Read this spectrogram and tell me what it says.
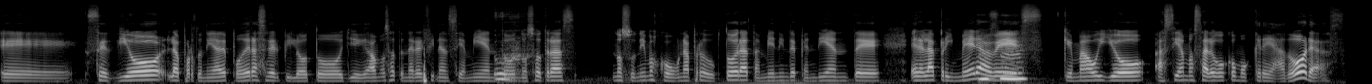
eh, se dio la oportunidad de poder hacer el piloto, llegamos a tener el financiamiento, nosotras nos unimos con una productora también independiente, era la primera vez que Mao y yo hacíamos algo como creadoras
